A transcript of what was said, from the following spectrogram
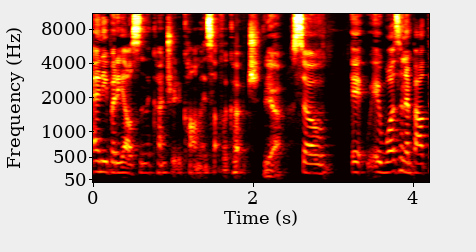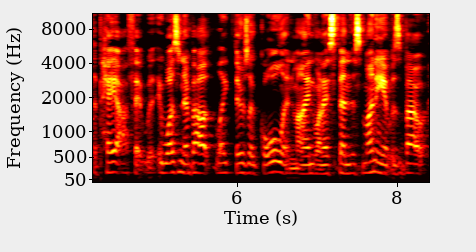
anybody else in the country to call myself a coach? Yeah. So it, it wasn't about the payoff. It, it wasn't about like there's a goal in mind when I spend this money. It was about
